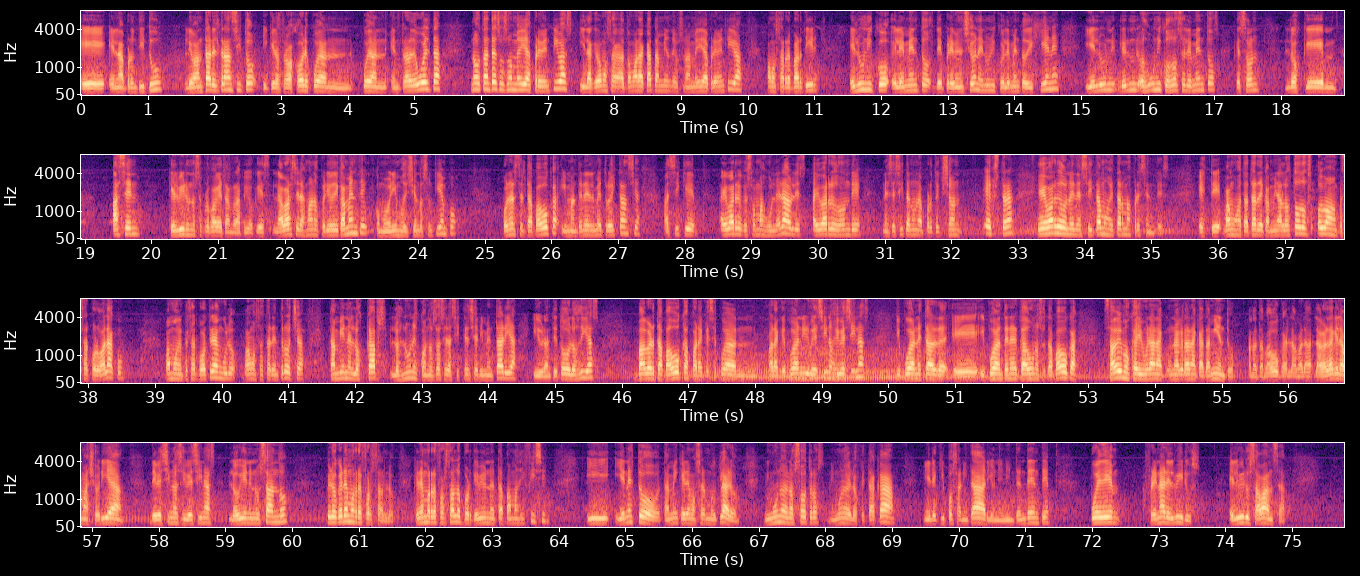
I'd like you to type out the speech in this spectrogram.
eh, en la prontitud levantar el tránsito y que los trabajadores puedan, puedan entrar de vuelta no obstante, eso son medidas preventivas y la que vamos a tomar acá también es una medida preventiva. Vamos a repartir el único elemento de prevención, el único elemento de higiene y los únicos dos elementos que son los que mm, hacen que el virus no se propague tan rápido, que es lavarse las manos periódicamente, como venimos diciendo hace un tiempo, ponerse el tapaboca y mantener el metro de distancia. Así que hay barrios que son más vulnerables, hay barrios donde necesitan una protección extra y hay barrios donde necesitamos estar más presentes. Este, vamos a tratar de caminarlos todos. Hoy vamos a empezar por Balaco, vamos a empezar por Triángulo, vamos a estar en Trocha, también en los CAPS los lunes cuando se hace la asistencia alimentaria y durante todos los días va a haber tapabocas para que, se puedan, para que puedan ir vecinos y vecinas y puedan, estar, eh, y puedan tener cada uno su tapabocas. Sabemos que hay un gran, gran acatamiento a la tapabocas, la, la verdad que la mayoría de vecinos y vecinas lo vienen usando, pero queremos reforzarlo. Queremos reforzarlo porque viene una etapa más difícil y, en esto también queremos ser muy claros, ninguno de nosotros, ninguno de los que está acá, ni el equipo sanitario, ni el intendente, puede frenar el virus. El virus avanza.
